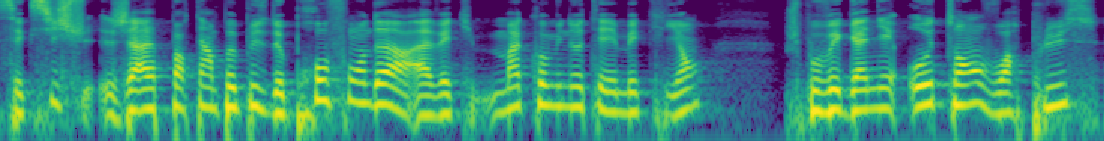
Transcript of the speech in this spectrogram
c'est que si j'ai apporté un peu plus de profondeur avec ma communauté et mes clients, je pouvais gagner autant, voire plus,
